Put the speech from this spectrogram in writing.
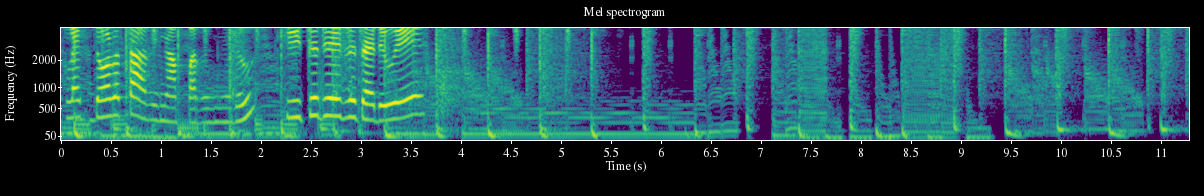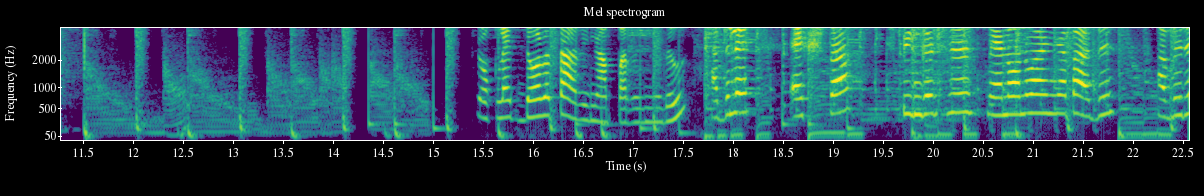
ചോക്ലേറ്റ് ഡോളത്താണ് ഞാൻ പറഞ്ഞത്. ഹീറ്റ് ചെയ്ത് തരുവേ. ചോക്ലേറ്റ് ഡോളത്താണ് ഞാൻ പറഞ്ഞത്. അതിൽ എക്സ്ട്രാ സ്പ്രിങ്കേഴ്സ് വേണമെന്ന് പറഞ്ഞപ്പോൾ അത് അവർ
